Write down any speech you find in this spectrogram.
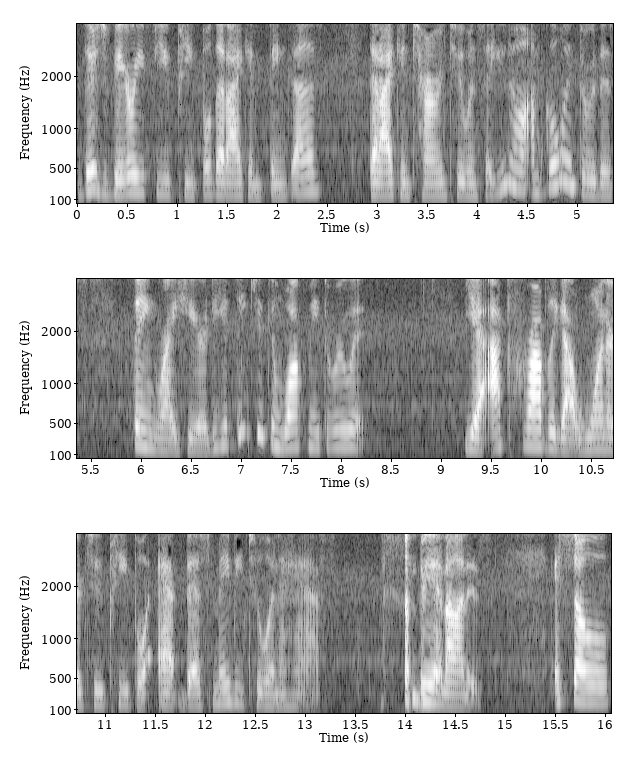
there's very few people that I can think of that I can turn to and say, you know, I'm going through this thing right here. Do you think you can walk me through it? Yeah, I probably got one or two people at best, maybe two and a half, being honest. And so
